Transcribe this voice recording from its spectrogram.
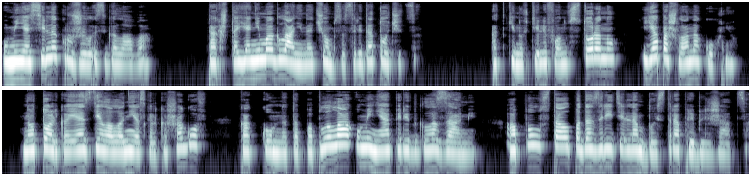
у меня сильно кружилась голова, так что я не могла ни на чем сосредоточиться. Откинув телефон в сторону, я пошла на кухню. Но только я сделала несколько шагов, как комната поплыла у меня перед глазами, а пол стал подозрительно быстро приближаться.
